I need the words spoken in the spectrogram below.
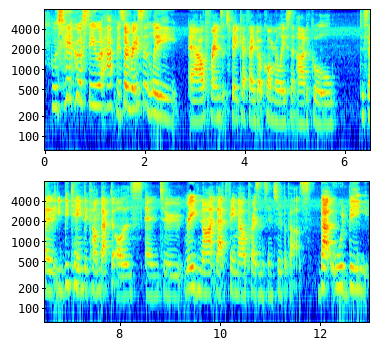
We'll see. We'll see what happens. So recently, our friends at speedcafe.com released an article to say that you'd be keen to come back to Oz and to reignite that female presence in supercars. That would be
